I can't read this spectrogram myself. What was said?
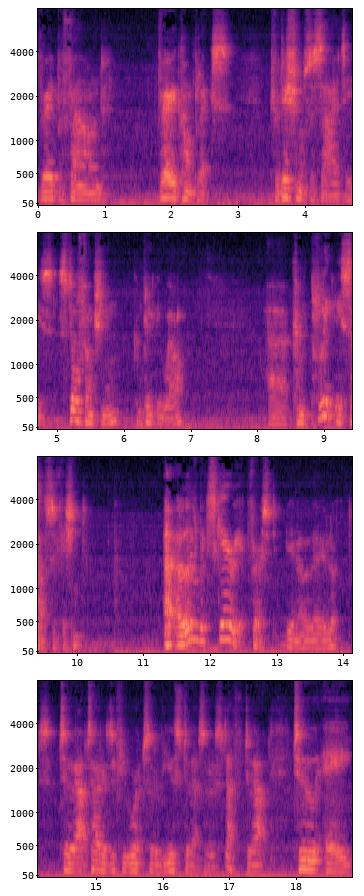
very profound, very complex traditional societies, still functioning completely well, uh, completely self sufficient. A, a, little bit scary at first, you know, they looked to outsiders if you weren't sort of used to that sort of stuff, to out to a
